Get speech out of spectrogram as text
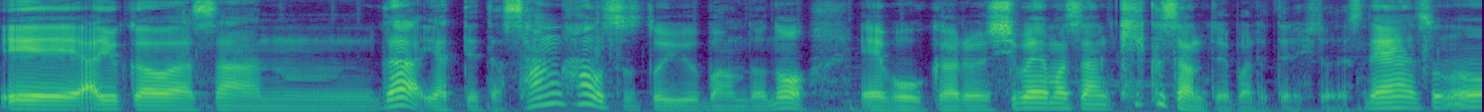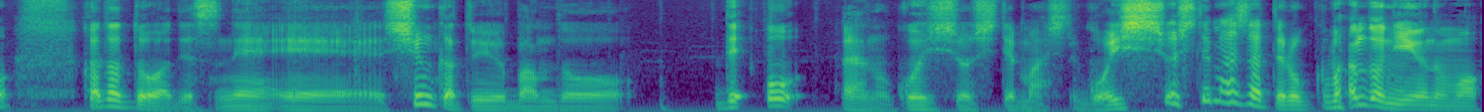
えー、鮎川さんがやってたサンハウスというバンドの、えー、ボーカル柴山さんキクさんと呼ばれてる人ですね。その方とはですね、えー、春夏というバンドでをあのご一緒してましたご一緒してましたってロックバンドに言うのも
